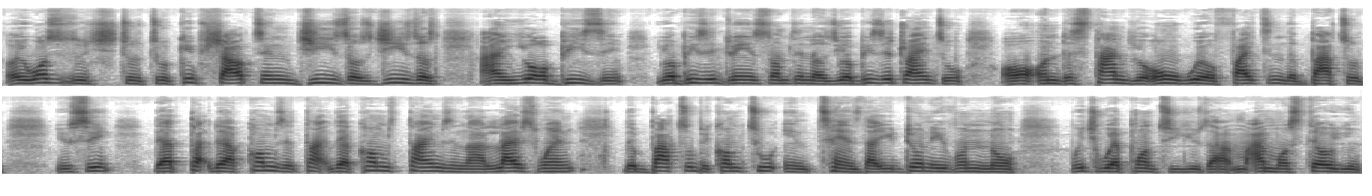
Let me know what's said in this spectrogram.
or he wants you to, to, to keep shouting jesus jesus and you're busy. You're busy doing something else. You're busy trying to or understand your own way of fighting the battle. You see there, there comes a time there comes times in our lives when the battle become too intense that you don't even know which weapon to use. I, I must tell you,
